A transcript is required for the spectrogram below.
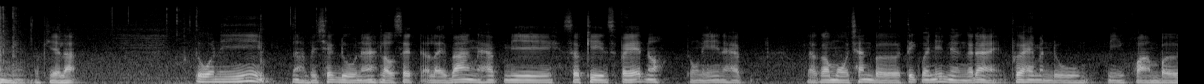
อืมโอเคละตัวนี้อะไปเช็คดูนะ เราเซตอะไรบ้างนะครับ มี Screen Space เนาะตรงนี้นะครับ แล้วก็ Motion Blur ติ๊กไว้นิดนึงก็ได้ เพื่อให้มันดูมีความเบลอ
